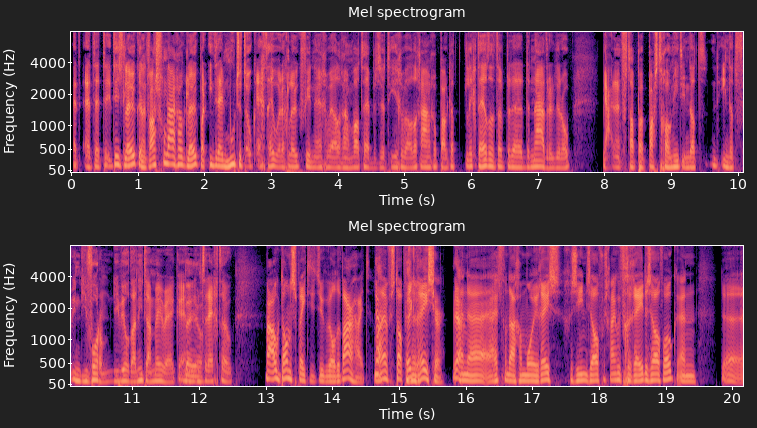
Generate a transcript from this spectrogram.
Het, het, het, het is leuk en het was vandaag ook leuk, maar iedereen moet het ook echt heel erg leuk vinden en geweldig aan. Wat hebben ze het hier geweldig aangepakt? Dat ligt de hele tijd op de, de nadruk erop. Ja, en Verstappen past gewoon niet in, dat, in, dat, in die vorm. Die wil daar niet aan meewerken. En Nee, terecht ook. Maar ook dan spreekt hij natuurlijk wel de waarheid. Ja, Verstappen is een racer. Ja. En eh, hij heeft vandaag een mooie race gezien zelf waarschijnlijk. Heeft gereden zelf ook. En eh,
